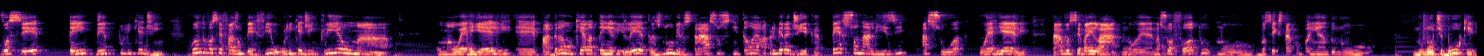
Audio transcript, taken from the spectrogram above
você tem dentro do LinkedIn. Quando você faz um perfil, o LinkedIn cria uma, uma URL é, padrão que ela tem ali letras, números, traços. Então, é a primeira dica: personalize a sua URL. Tá? Você vai lá no, é, na sua foto, no, você que está acompanhando no, no notebook,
